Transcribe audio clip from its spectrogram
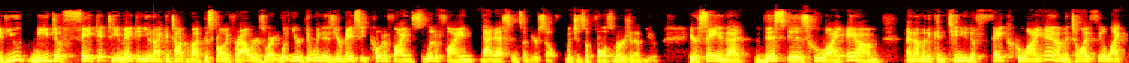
if you need to fake it till you make it. You and I can talk about this probably for hours. Where what you're doing is you're basically codifying, solidifying that essence of yourself, which is a false version of you. You're saying that this is who I am, and I'm going to continue to fake who I am until I feel like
